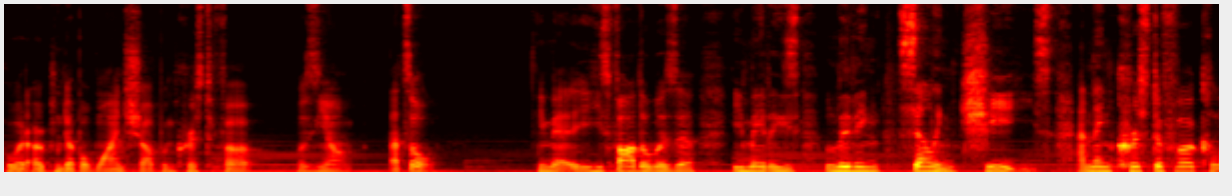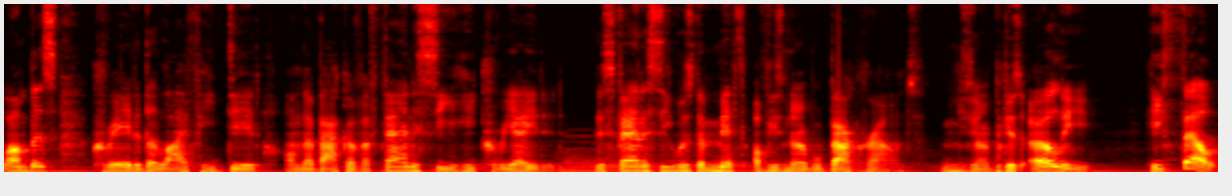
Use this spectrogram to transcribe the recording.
who had opened up a wine shop when Christopher was young. That's all. He made, his father was a he made his living selling cheese, and then Christopher Columbus created the life he did on the back of a fantasy he created. This fantasy was the myth of his noble background, you know, because early he felt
